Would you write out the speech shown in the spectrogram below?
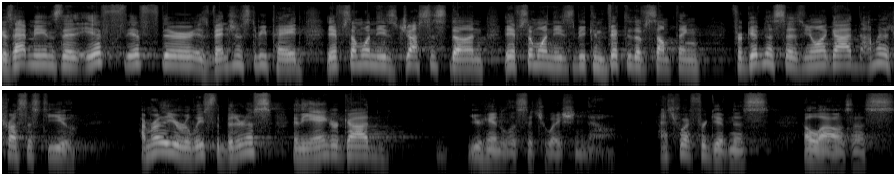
Because that means that if, if there is vengeance to be paid, if someone needs justice done, if someone needs to be convicted of something, forgiveness says, you know what, God, I'm going to trust this to you. I'm ready to release the bitterness and the anger. God, you handle the situation now. That's what forgiveness allows us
